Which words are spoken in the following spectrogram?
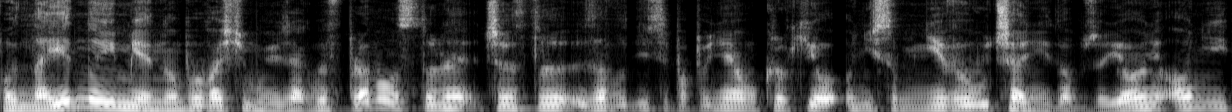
Bo na jednoimienną, bo właśnie mówię, że jakby w prawą stronę często zawodnicy popełniają kroki, oni są niewyuczeni dobrze i oni, oni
